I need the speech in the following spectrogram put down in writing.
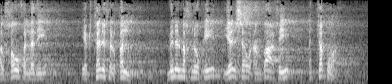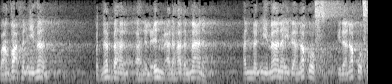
الخوف الذي يكتنف القلب من المخلوقين ينشا عن ضعف التقوى وعن ضعف الإيمان. قد نبه أهل العلم على هذا المعنى أن الإيمان إذا نقص إذا نقص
